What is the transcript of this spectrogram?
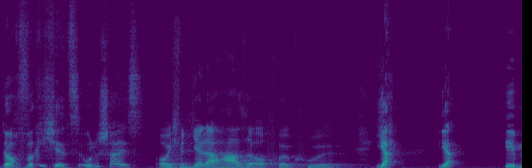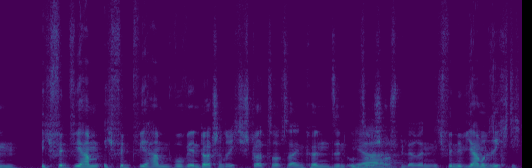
Doch, wirklich jetzt. Ohne Scheiß. Oh, ich finde Jella Hase auch voll cool. Ja, ja, eben. Ich finde, wir haben, ich finde, wir haben, wo wir in Deutschland richtig stolz drauf sein können, sind unsere Ja. Schauspielerinnen. Ich finde, wir haben richtig,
